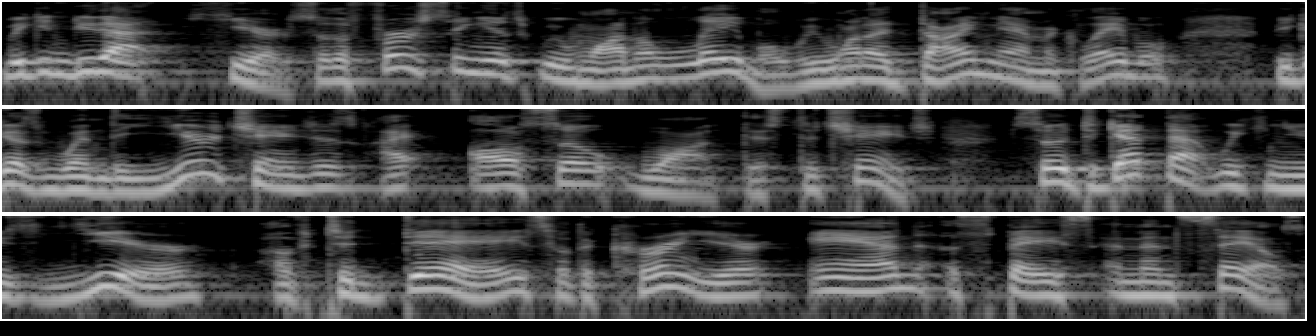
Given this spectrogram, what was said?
We can do that here. So the first thing is we want a label. We want a dynamic label because when the year changes, I also want this to change. So to get that, we can use year of today, so the current year, and a space, and then sales.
